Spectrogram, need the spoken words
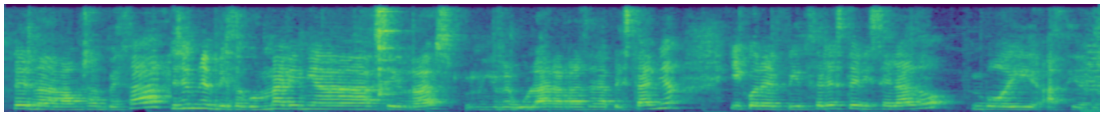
Entonces nada, vamos a empezar. Yo siempre empiezo con una línea así ras, irregular a ras de la pestaña y con el pincel este biselado voy haciendo.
